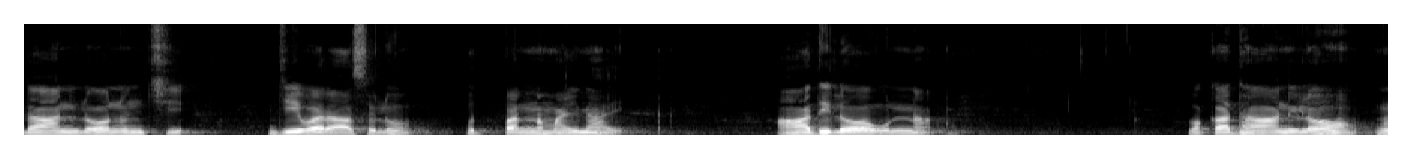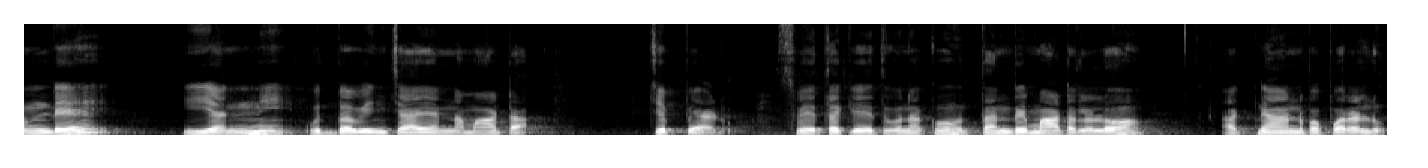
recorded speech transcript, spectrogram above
దానిలో నుంచి జీవరాశులు ఉత్పన్నమైనాయి. ఆదిలో ఉన్న ఒకదానిలో నుండే ఈ అన్నీ ఉద్భవించాయన్నమాట చెప్పాడు. శ్వేతకేతువునకు తండ్రి మాటలలో అజ్ఞానపు పొరలు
